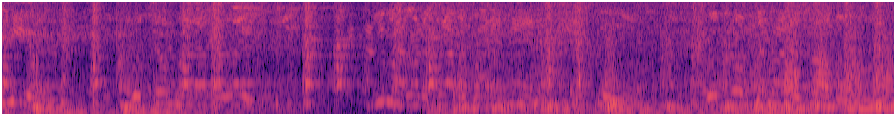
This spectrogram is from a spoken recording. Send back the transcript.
you're here with you to grab her by the hand and own courtesy.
